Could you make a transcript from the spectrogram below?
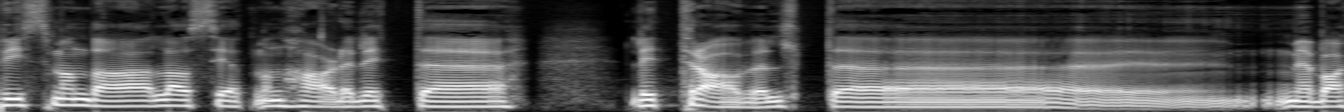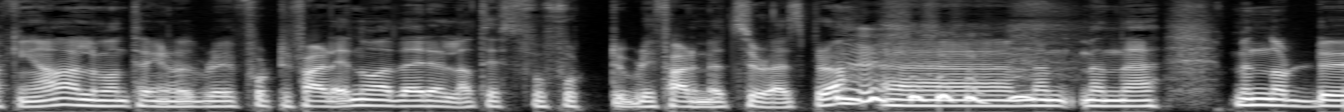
hvis man da, la oss si at man har det litt, uh, litt travelt uh, med bakinga, eller man trenger å bli fortere ferdig Nå er det relativt for fort du blir ferdig med et surdeigsbrød, men, men, men, når du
